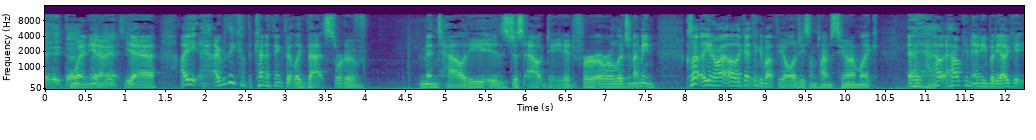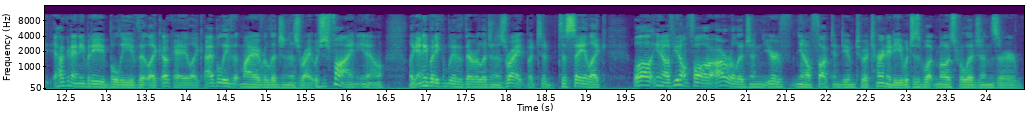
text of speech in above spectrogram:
I hate that. When you I know, hate it, too. yeah, I I really kind of think that like that sort of mentality is just outdated for a religion. I mean, because you know, I, like I think about theology sometimes too. And I'm like, how how can anybody how can anybody believe that like okay, like I believe that my religion is right, which is fine. You know, like anybody can believe that their religion is right, but to to say like. Well, you know, if you don't follow our religion, you're you know fucked and doomed to eternity, which is what most religions are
